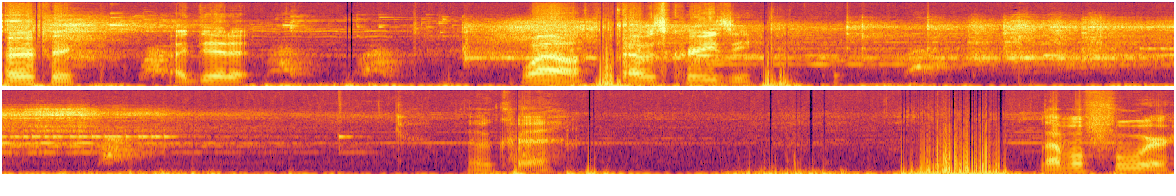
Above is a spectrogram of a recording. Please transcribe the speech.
Perfect. I did it. Wow, that was crazy. Okay. Level 4.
